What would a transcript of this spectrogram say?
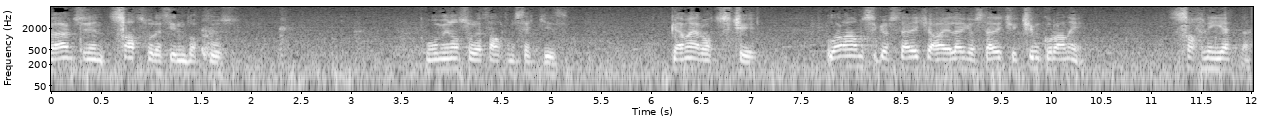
Və həmçinin Sad surəsi 29, Muminon surəsi 68, Qəmər 32. Bunlar hamısı göstərir ki, ayələr göstərir ki, kim Quranı saf niyyətlə,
